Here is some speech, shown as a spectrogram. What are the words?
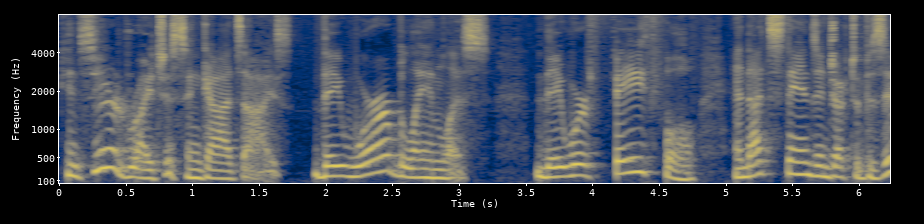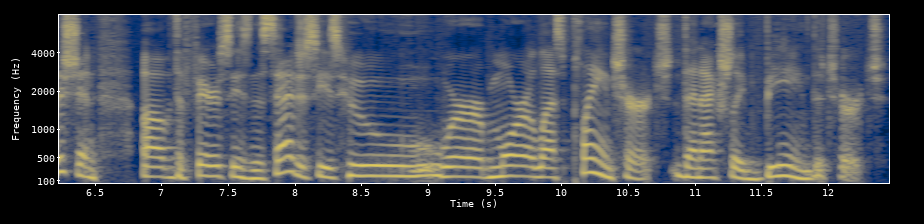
considered righteous in God's eyes, they were blameless. They were faithful. And that stands in juxtaposition of the Pharisees and the Sadducees, who were more or less playing church than actually being the church.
